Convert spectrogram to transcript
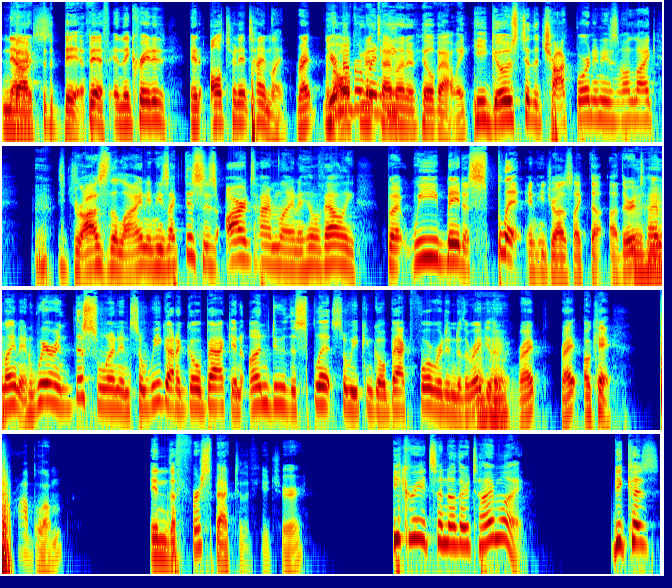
Now Back it's to the Biff. Biff, and they created an alternate timeline, right? An You remember when alternate he, timeline of Hill Valley. he goes to the chalkboard and he's all like, he draws the line and he's like, "This is our timeline of Hill Valley." But we made a split, and he draws like the other mm-hmm. timeline, and we're in this one, and so we got to go back and undo the split so we can go back forward into the regular mm-hmm. one, right? Right? Okay. Problem in the first Back to the Future, he creates another timeline because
